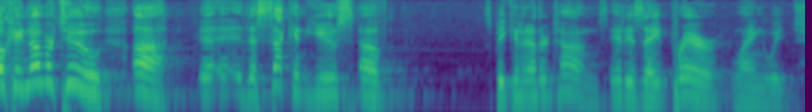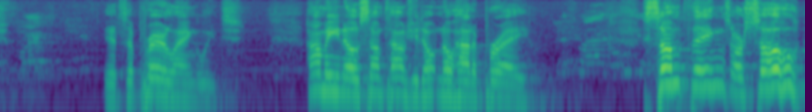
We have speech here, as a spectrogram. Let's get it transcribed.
Okay, number two, uh, uh, the second use of speaking in other tongues. It is a prayer language. It's a prayer language. How many know sometimes you don't know how to pray? Some things are so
